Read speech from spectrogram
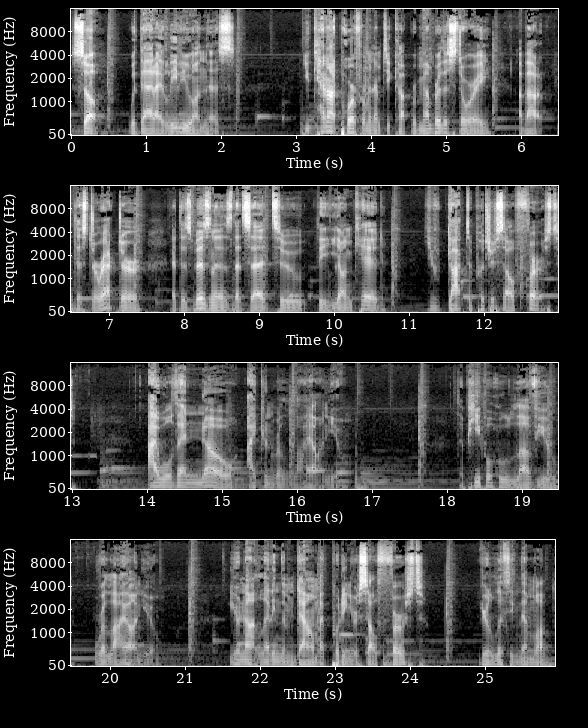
So, with that, I leave you on this. You cannot pour from an empty cup. Remember the story about this director at this business that said to the young kid, You've got to put yourself first. I will then know I can rely on you. The people who love you rely on you. You're not letting them down by putting yourself first. You're lifting them up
